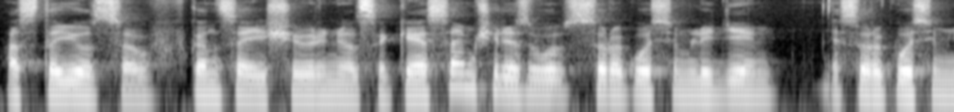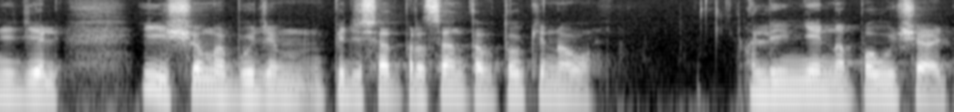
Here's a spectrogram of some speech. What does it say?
остается, в конце еще вернется КСМ через 48, людей, 48 недель, и еще мы будем 50% токенов линейно получать.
